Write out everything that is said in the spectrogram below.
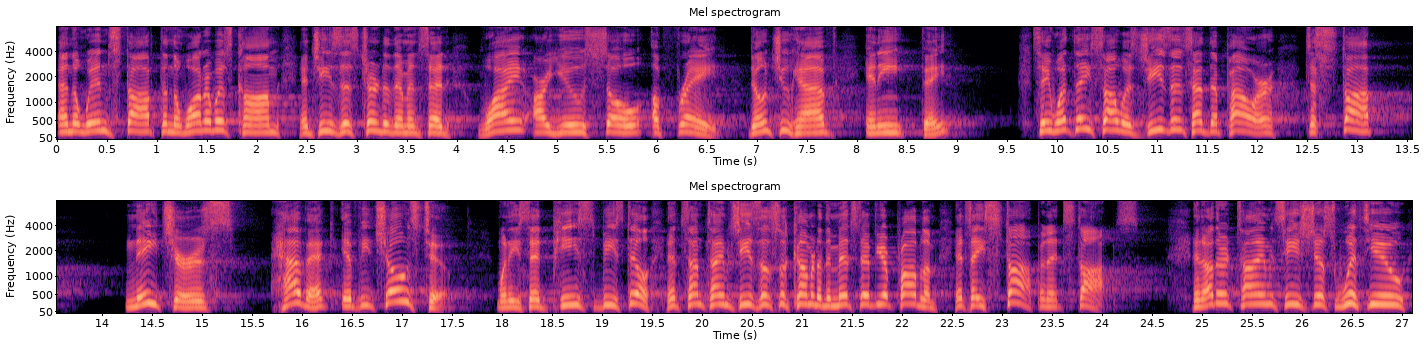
And the wind stopped and the water was calm. And Jesus turned to them and said, Why are you so afraid? Don't you have any faith? See, what they saw was Jesus had the power to stop nature's havoc if he chose to. When he said, Peace be still. And sometimes Jesus will come into the midst of your problem and say, Stop, and it stops. And other times he's just with you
